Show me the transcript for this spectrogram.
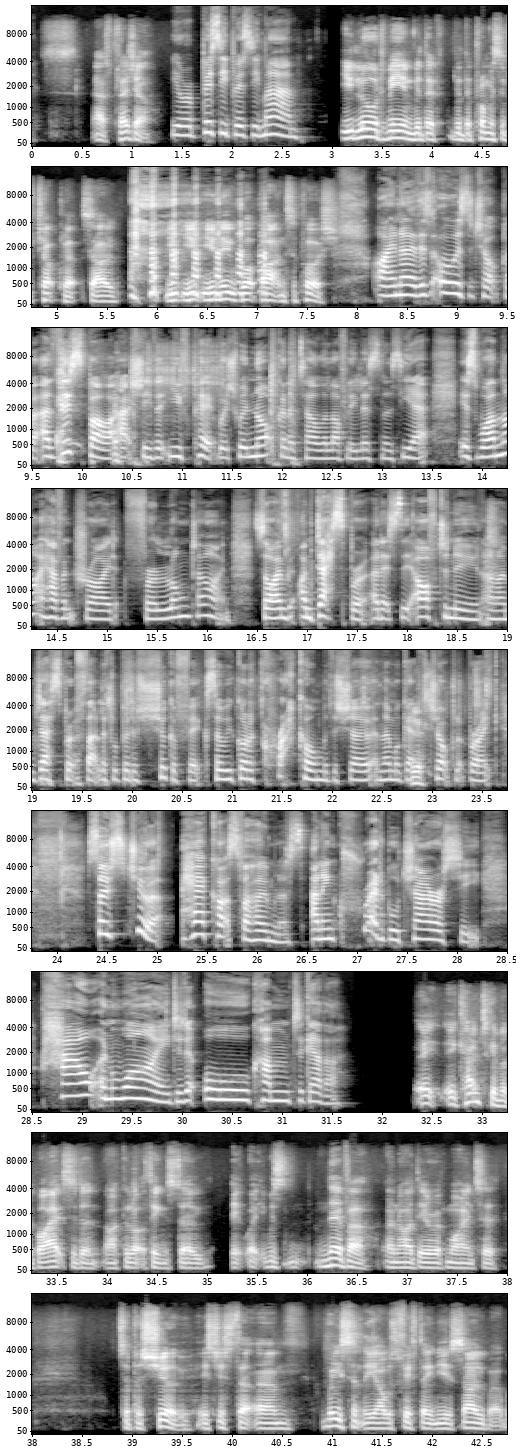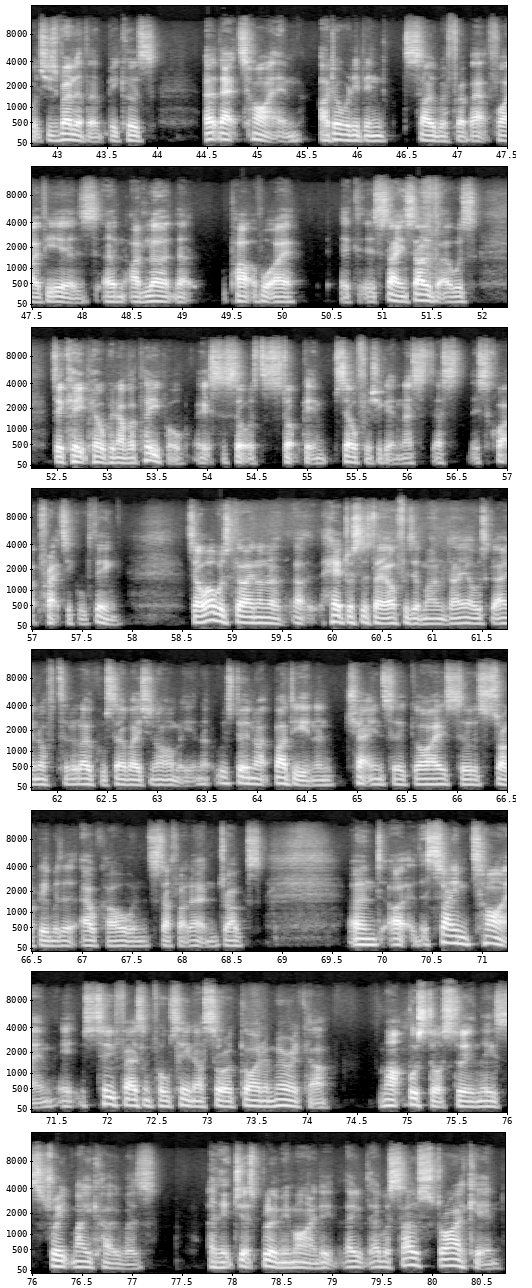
That's pleasure. You're a busy, busy man you lured me in with the with the promise of chocolate, so you, you, you, knew what button to push. I know there's always a chocolate, and this bar actually that you've picked, which we're not going to tell the lovely listeners yet, is one that I haven't tried for a long time. So I'm I'm desperate, and it's the afternoon, and I'm desperate for that little bit of sugar fix. So we've got to crack on with the show, and then we'll get yes. the chocolate break. So, Stuart, Haircuts for Homeless, an incredible charity. How and why did it all come together? It, it came together by accident, like a lot of things do. It, it was never an idea of mine to to pursue. It's just that um, recently I was 15 years sober, which is relevant because at that time I'd already been sober for about five years, and I'd learned that part of what I staying sober was to keep helping other people. It's to sort of stop getting selfish again. That's that's it's quite a practical thing. So I was going on a, a, hairdresser's day off is a Monday. I was going off to the local Salvation Army and I was doing like buddying and chatting to guys who were struggling with uh, alcohol and stuff like that and drugs. And I, at the same time, it was 2014, I saw a guy in America, Mark Bustos, doing these street makeovers. And it just blew me mind. It, they, they were so striking,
